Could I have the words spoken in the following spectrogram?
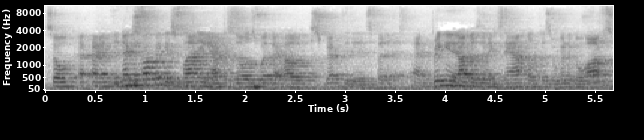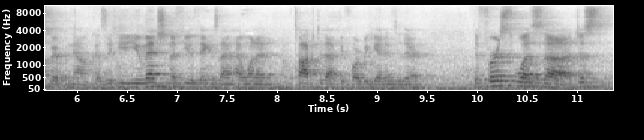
So uh, uh, the next topic is planning episodes, whether how scripted it is. But I'm bringing it up as an example because we're going to go off script now. Because you, you mentioned a few things, I, I want to talk to that before we get into there. The first was uh, just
